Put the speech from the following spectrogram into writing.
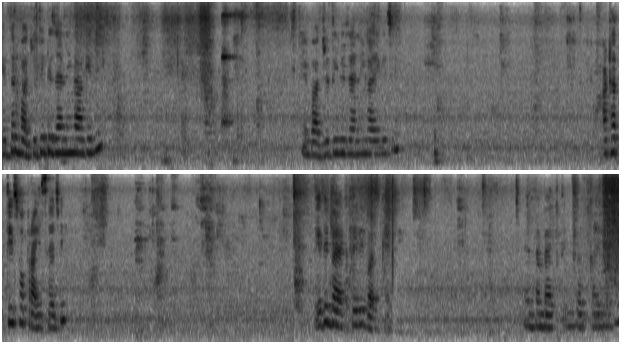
ਇਧਰ ਬਾਜੂ ਦੀ ਡਿਜ਼ਾਈਨਿੰਗ ਆ ਗਈ ਜੀ। ਇਹ ਬਾਜੂ ਦੀ ਡਿਜ਼ਾਈਨਿੰਗ ਆਏਗੀ ਜੀ। 3800 ਪ੍ਰਾਈਸ ਹੈ ਜੀ। ਇਹਦੀ ਬੈਕ ਤੇ ਵੀ ਵਰਕ ਹੈ ਜੀ। ਇਦਾਂ ਬੈਕ ਤੇ ਵੀ ਵਰਕ ਆਈ ਜੀ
